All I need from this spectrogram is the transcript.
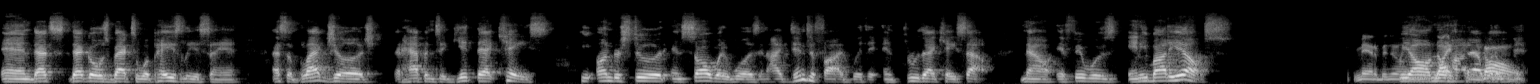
and that's that goes back to what Paisley is saying. That's a black judge that happened to get that case he understood and saw what it was and identified with it and threw that case out. Now, if it was anybody else, Man, I've been doing we all know how that would went.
